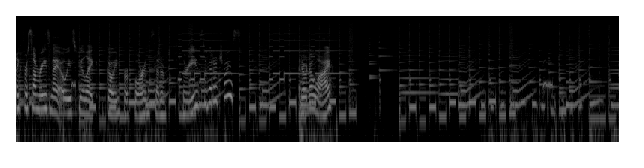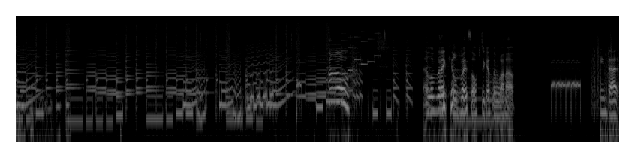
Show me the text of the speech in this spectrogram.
Like for some reason I always feel like going for four instead of three is the better choice. I don't know why. Oh! I love that I killed myself to get the one up. Ain't that?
